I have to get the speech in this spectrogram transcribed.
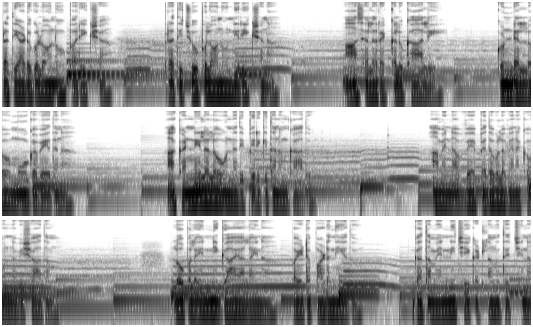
ప్రతి అడుగులోనూ పరీక్ష ప్రతి చూపులోనూ నిరీక్షణ ఆశల రెక్కలు కాలి గుండెల్లో మూగవేదన ఆ కన్నీళ్ళలో ఉన్నది పిరికితనం కాదు. ఆమె నవ్వే పెదవుల వెనక ఉన్న విషాదం. లోపల ఎన్ని గాయాలైనా బయట పడనీయదు. గతం ఎన్ని చీకట్లను తెచ్చినా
